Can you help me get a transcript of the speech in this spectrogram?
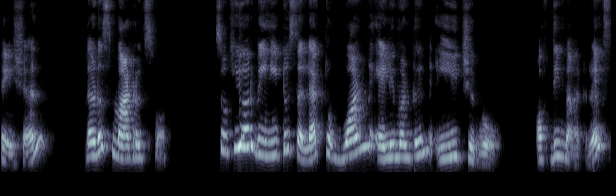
fashion that is matrix form. So here we need to select one element in each row of the matrix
